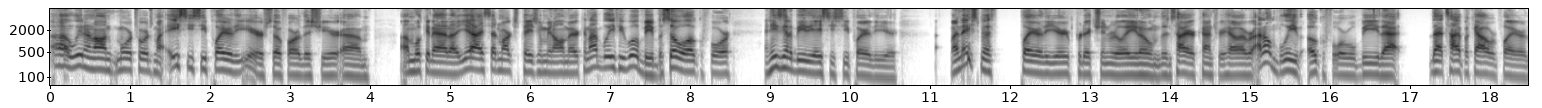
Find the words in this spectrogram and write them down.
Uh, leading on more towards my ACC Player of the Year so far this year. Um, I'm looking at, uh, yeah, I said Marcus Paige is going to be an All American. I believe he will be, but so will Okafor, and he's going to be the ACC Player of the Year. My Naismith Player of the Year prediction, really, you know, the entire country. However, I don't believe Okafor will be that that type of caliber player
